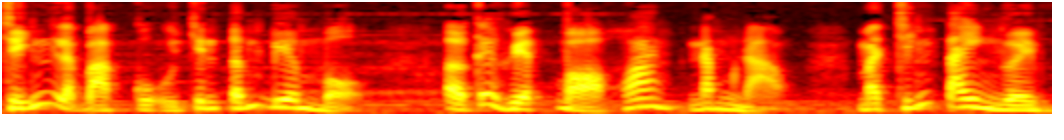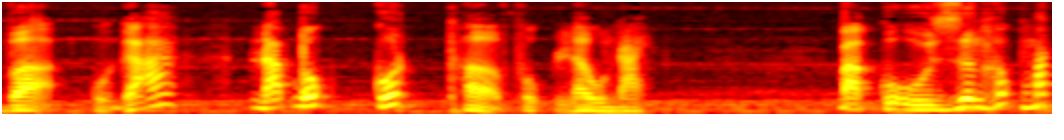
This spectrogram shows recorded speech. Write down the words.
Chính là bà cụ trên tấm bia mộ ở cái huyệt bỏ hoang năm nào mà chính tay người vợ của gã đã bốc cốt thờ phụng lâu nay. Bà cụ dương hốc mắt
